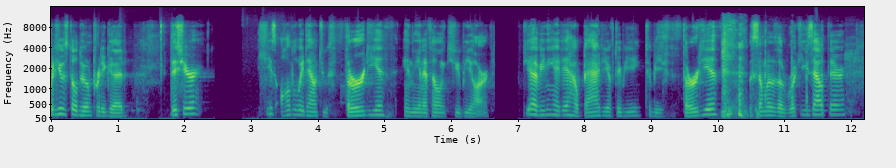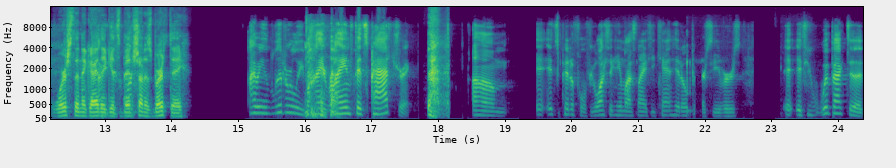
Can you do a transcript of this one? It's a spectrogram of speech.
but he was still doing pretty good. This year, he's all the way down to 30th in the NFL in QBR. Do you have any idea how bad you have to be to be 30th with some of the rookies out there? Worse than the guy I that mean, gets benched on his birthday. I mean, literally behind Ryan Fitzpatrick. Um, it, it's pitiful. If you watch the game last night, he can't hit open receivers. If you went back to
